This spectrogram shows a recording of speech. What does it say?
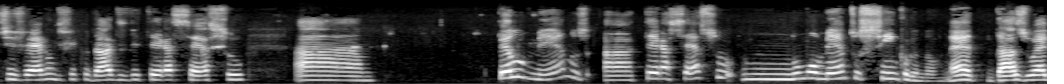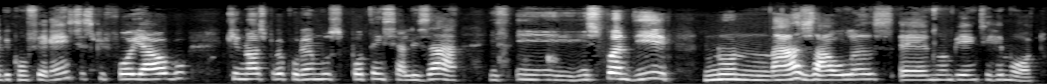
tiveram dificuldades de ter acesso a pelo menos a ter acesso no momento síncrono, né, das webconferências, que foi algo que nós procuramos potencializar e, e expandir no, nas aulas é, no ambiente remoto.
